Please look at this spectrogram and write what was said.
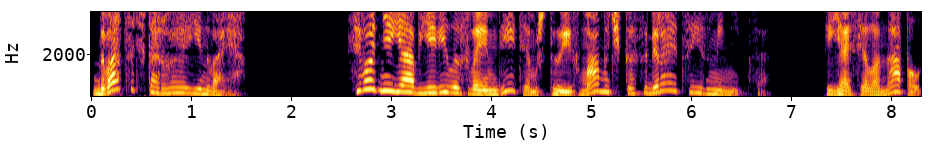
22 января. Сегодня я объявила своим детям, что их мамочка собирается измениться. Я села на пол,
